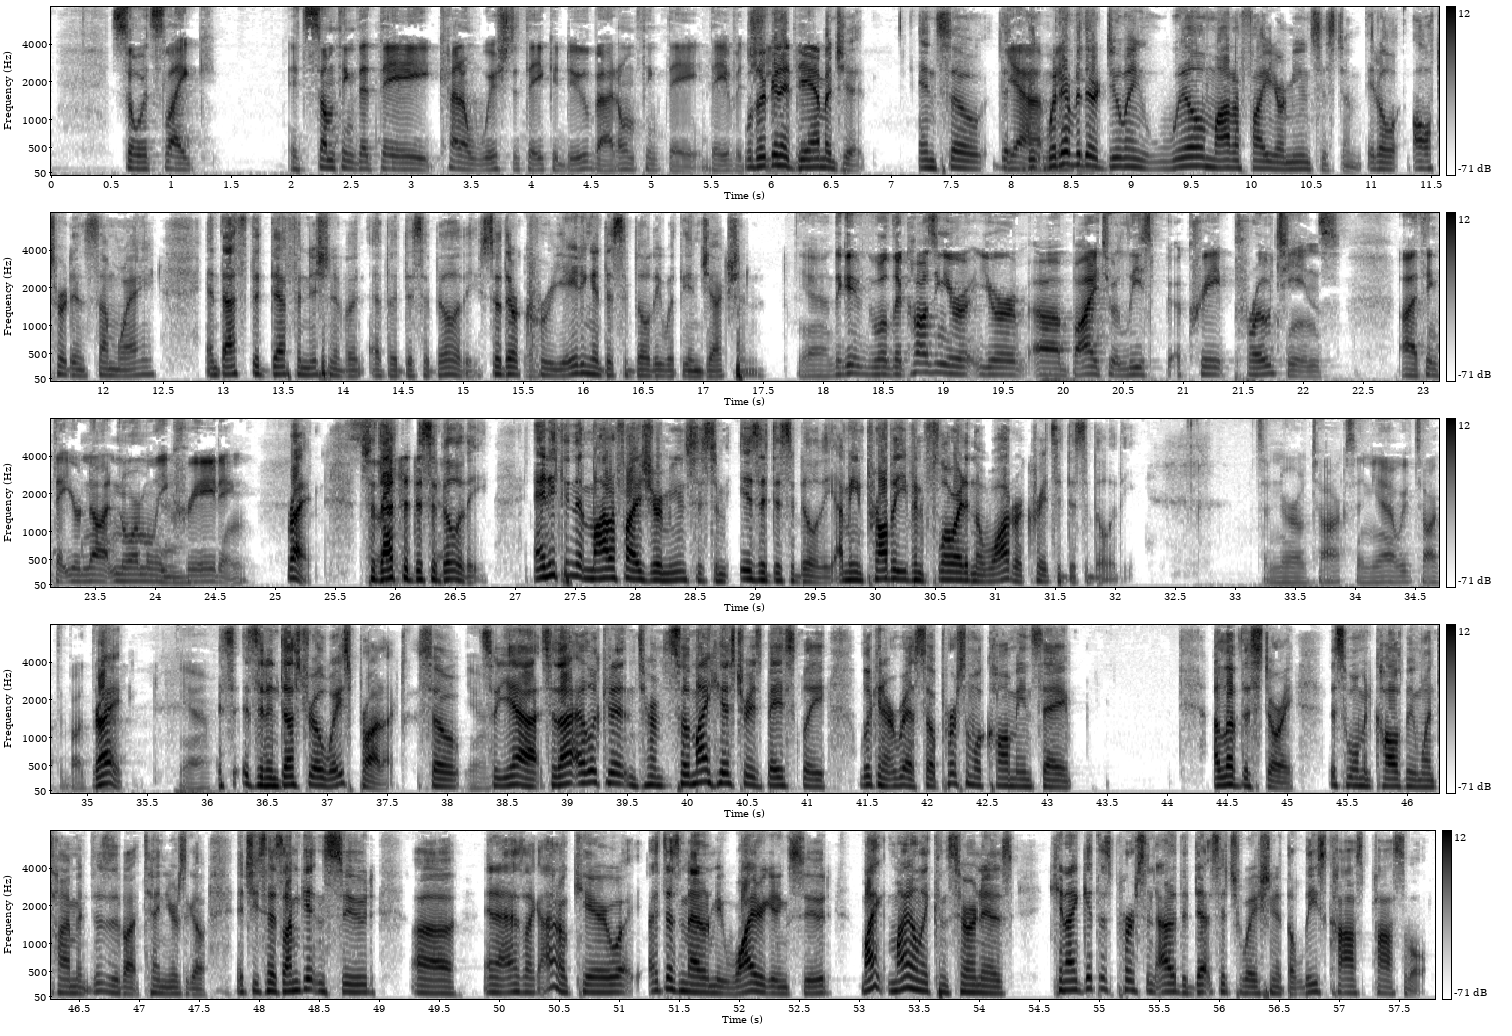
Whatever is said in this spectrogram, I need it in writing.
So it's like it's something that they kind of wish that they could do, but I don't think they they've achieved. Well, they're going to damage it. And so, the, Yeah, the- whatever maybe. they're doing will modify your immune system. It'll alter it in some way, and that's the definition of a of a disability. So they're Yeah. creating a disability with the injection. Yeah, they give, well, they're causing your your uh, body to at least create proteins. I think that you're not normally Yeah. creating. Right. So, that's a disability. Anything that modifies your immune system is a disability. I mean, probably even fluoride in the water creates a disability. It's a neurotoxin. Yeah, we've talked about that. Right. Yeah. It's it's an industrial waste product. So Yeah. so yeah. So that I look at it in terms. So my history is basically looking at risk. So a person will call me and say, I love this story. This woman calls me one time, and this is about 10 years ago, and she says, I'm getting sued. Uh, and I was like, I don't care. It doesn't matter to me why you're getting sued. My, my only concern is, can I get this person out of the debt situation at the least cost possible?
